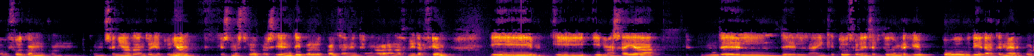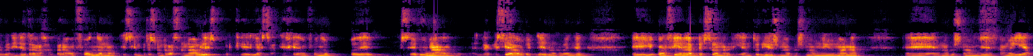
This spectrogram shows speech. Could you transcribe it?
o fue con, con, con el señor Antonio Tuñón, que es nuestro presidente y por el cual también tengo una gran admiración. Y, y, y más allá del, de la inquietud o la incertidumbre que yo pudiera tener por venir a trabajar para un fondo, ¿no? que siempre son razonables, porque la estrategia de un fondo puede ser una, la que sea, o vender o no vender. Eh, yo confío en la persona y Antonio es una persona muy humana, eh, una persona muy de familia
